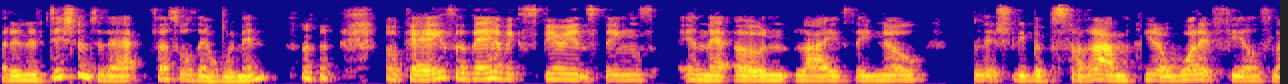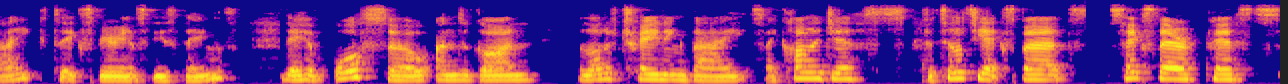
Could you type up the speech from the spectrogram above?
But in addition to that, first of all, they're women. okay, so they have experienced things in their own lives. They know literally b'saram, you know, what it feels like to experience these things. They have also undergone a lot of training by psychologists, fertility experts, sex therapists,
